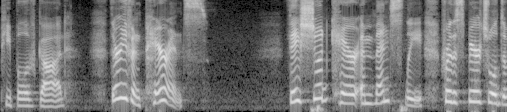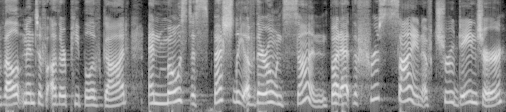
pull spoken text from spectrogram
people of God. They're even parents. They should care immensely for the spiritual development of other people of God, and most especially of their own son. But at the first sign of true danger,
